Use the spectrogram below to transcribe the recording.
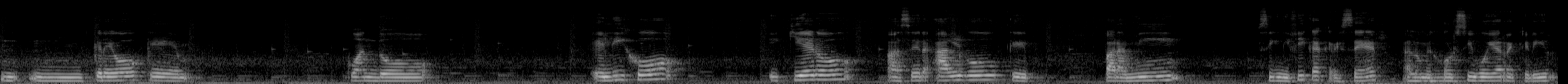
Mm, mm, creo que cuando elijo y quiero hacer algo que para mí significa crecer, a lo mejor sí voy a requerir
